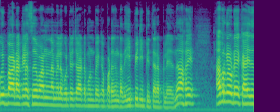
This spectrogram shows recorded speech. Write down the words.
குறிப்பாக டக்ளஸ் சிவானந்த மேலே குற்றச்சாட்டு முன்வைக்கப்படுகின்றது இபிடிபி தரப்பிலிருந்து. ஆகவே அவர்களுடைய கைது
